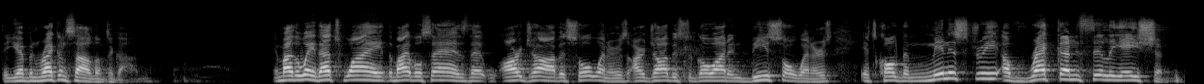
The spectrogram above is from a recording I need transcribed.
that you have been reconciled unto God. And by the way, that's why the Bible says that our job as soul winners, our job is to go out and be soul winners. It's called the ministry of reconciliation.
